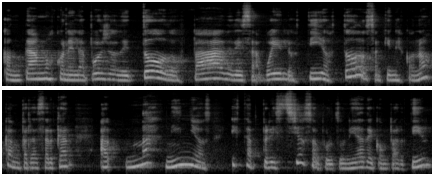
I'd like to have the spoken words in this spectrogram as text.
Contamos con el apoyo de todos, padres, abuelos, tíos, todos a quienes conozcan para acercar a más niños esta preciosa oportunidad de compartir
